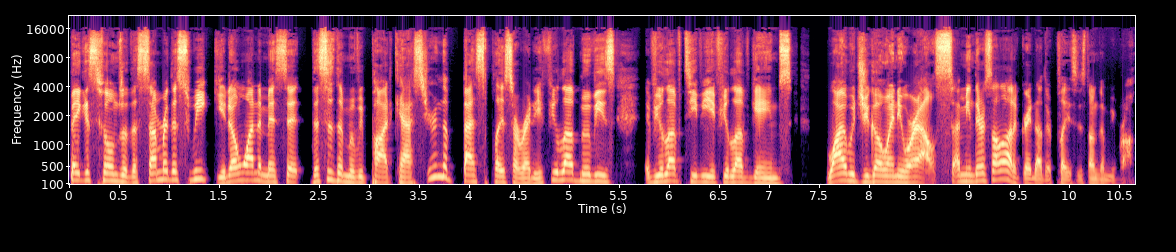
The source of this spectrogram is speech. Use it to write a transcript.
biggest films of the summer this week. You don't want to miss it. This is the movie podcast. You're in the best place already. If you love movies, if you love TV, if you love games, why would you go anywhere else? I mean, there's a lot of great other places. Don't get me wrong,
